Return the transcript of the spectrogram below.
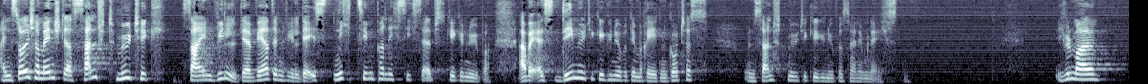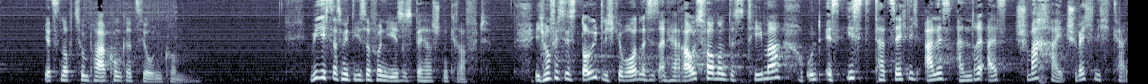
Ein solcher Mensch, der sanftmütig sein will, der werden will, der ist nicht zimperlich sich selbst gegenüber, aber er ist demütig gegenüber dem Reden Gottes und sanftmütig gegenüber seinem Nächsten. Ich will mal jetzt noch zu ein paar Konkretionen kommen. Wie ist das mit dieser von Jesus beherrschten Kraft? Ich hoffe, es ist deutlich geworden, es ist ein herausforderndes Thema und es ist tatsächlich alles andere als Schwachheit, Schwächlichkeit.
